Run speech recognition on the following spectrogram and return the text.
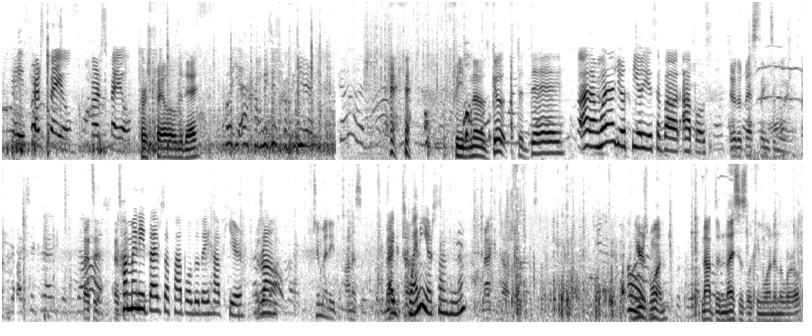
No. Okay, first fail. First fail. First fail of the day. Oh yeah, we just got here. God feeding those goats today. Adam, what are your theories about apples? They're the best things in the world. That's it. That's How many types of apple do they have here? Around too many, honestly. like 20 or something, no? McIntosh. Oh, Here's one. Not the nicest looking one in the world.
